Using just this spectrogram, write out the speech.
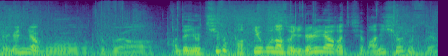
되겠냐고 그 뭐야 아 근데 이거 치속 바뀌고 나서 이렐리아가 진짜 많이 쉬워졌어요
